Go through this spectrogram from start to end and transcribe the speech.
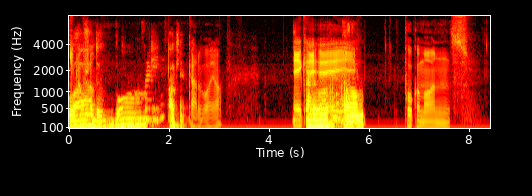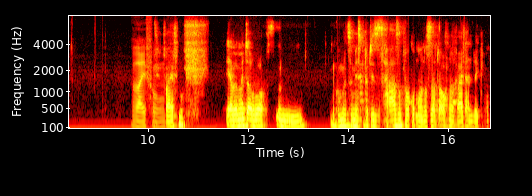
Gardevoir. Okay. Gardevoir, ja. AKA Ähm, Pokémons Waifu. Pfeifen. Ja, aber aber auch ähm, ein Kumpel zu mir, es gibt auch dieses Hasen-Pokémon, das hat auch eine Weiterentwicklung.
